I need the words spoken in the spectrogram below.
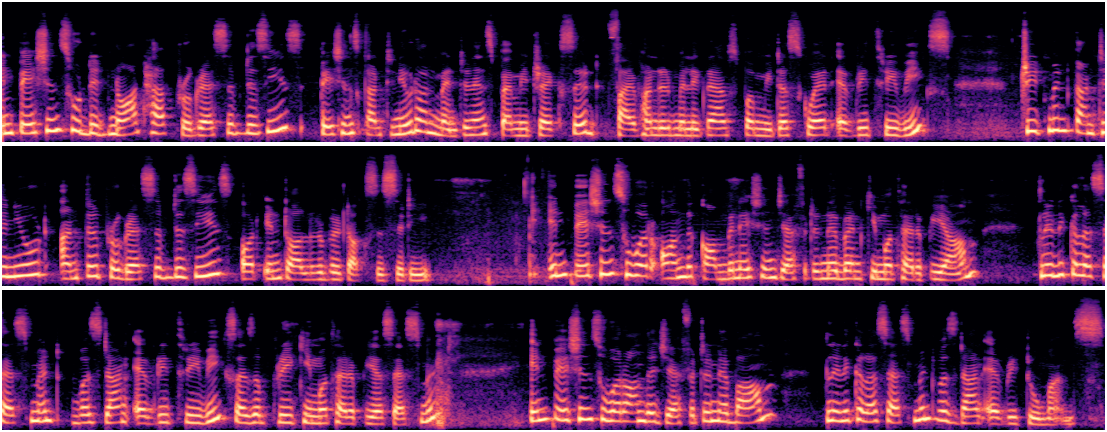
In patients who did not have progressive disease, patients continued on maintenance pemetrexed 500 milligrams per meter squared every three weeks. Treatment continued until progressive disease or intolerable toxicity. In patients who were on the combination gefitinib and chemotherapy arm, clinical assessment was done every three weeks as a pre-chemotherapy assessment. In patients who were on the gefitinib arm, clinical assessment was done every two months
